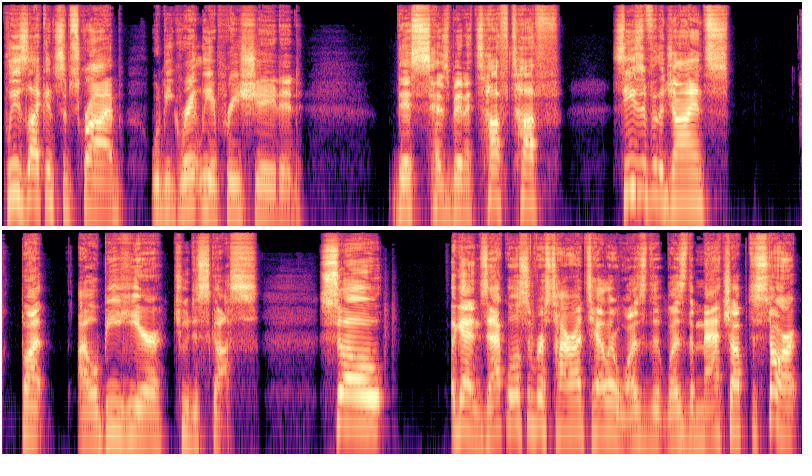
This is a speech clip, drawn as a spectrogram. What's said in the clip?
Please like and subscribe, would be greatly appreciated. This has been a tough, tough season for the Giants, but I will be here to discuss. So, again, Zach Wilson versus Tyrod Taylor was the was the matchup to start.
